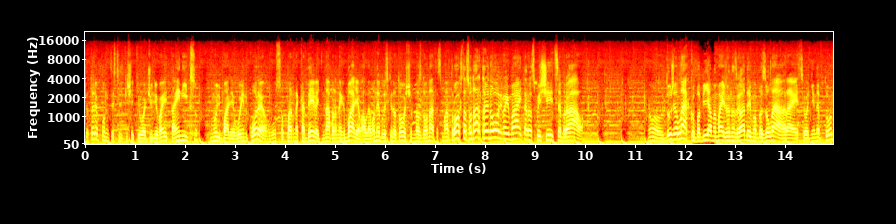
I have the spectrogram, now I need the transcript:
Чотири пункти стільки ж, як і у Джулівей та Еніксу. Нуль балів у Інкоре. У суперника 9 набраних балів, але вони близькі до того, щоб наздогнати Смарт Рокстарс. Удар 3-0. Виймайте, розпишіться, браво. Ну, дуже легко, Бабія ми майже не згадуємо. Без Олега грає сьогодні Нептун.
